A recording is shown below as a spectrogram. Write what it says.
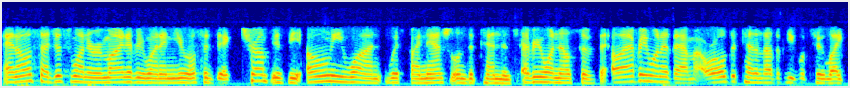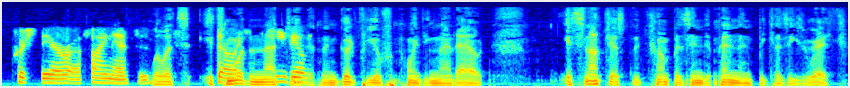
And also, I just want to remind everyone, and you also, Dick, Trump is the only one with financial independence. Everyone else of the, every one of them are all dependent on other people to like push their uh, finances. Well, it's it's So more than that, he's the only- Judith, and good for you for pointing that out. It's not just that Trump is independent because he's rich.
